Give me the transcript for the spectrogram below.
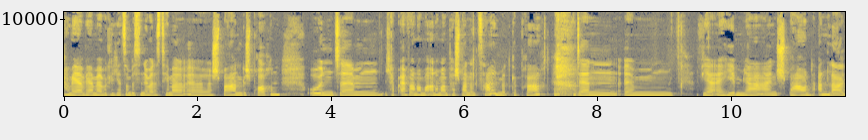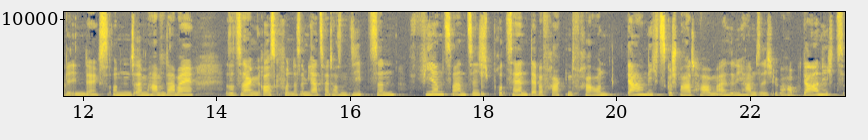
wir, wir haben ja wirklich jetzt so ein bisschen über das Thema äh, Sparen gesprochen und ähm, ich habe einfach noch mal auch noch mal ein paar spannende Zahlen mitgebracht, denn ähm, wir erheben ja einen Spar- und Anlageindex und ähm, haben dabei sozusagen herausgefunden, dass im Jahr 2017 24 Prozent der befragten Frauen gar nichts gespart haben. Also die haben sich überhaupt gar nichts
